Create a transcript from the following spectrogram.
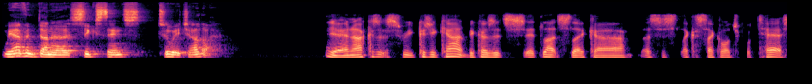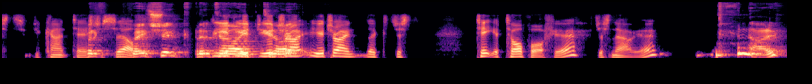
we haven't done a sixth sense to each other. Yeah, no, because it's because you can't because it's it that's like a it's just like a psychological test. You can't test But- yourself. but it should- could you, I- you, you I- try you try and like just take your top off, yeah, just now, yeah. no.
